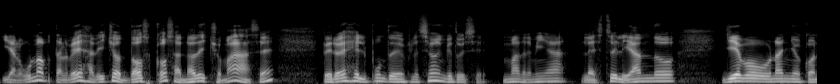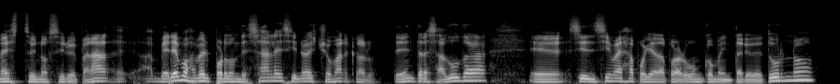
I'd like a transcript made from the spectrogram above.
Y alguno tal vez ha dicho dos cosas, no ha dicho más, ¿eh? Pero es el punto de inflexión en que tú dices, madre mía, la estoy liando, llevo un año con esto y no sirve para nada, eh, veremos a ver por dónde sale, si no he hecho mal, claro, te entra esa duda, eh, si encima es apoyada por algún comentario de turno,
